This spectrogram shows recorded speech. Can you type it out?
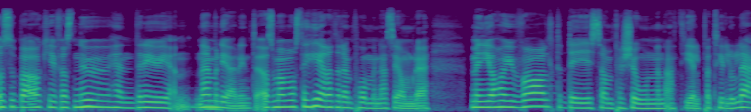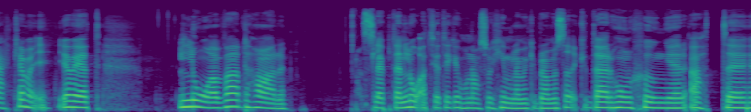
Och så bara, okej, fast nu händer det ju igen. Nej, men det gör det inte. Alltså man måste hela tiden påminna sig om det. Men jag har ju valt dig som personen att hjälpa till att läka mig. Jag vet, Lovad har släppt en låt, jag tycker hon har så himla mycket bra musik, där hon sjunger att eh,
